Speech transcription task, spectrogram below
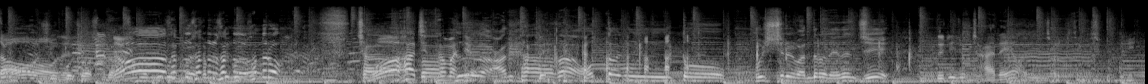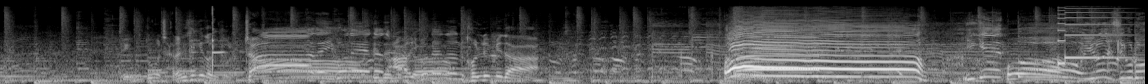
어, 지금 네. 볼 좋았습니다. 어, 삼루 3루, 3루, 3루, 3루로. 자, 와, 잠깐만요. 네. 그 안타가 어떤 또 불씨를 만들어내는지 분들이 좀 잘해요. 저렇게 생기신 분들이. 네, 되게 운동을 잘하게 생긴 얼굴. 자, 네, 이번에는 아, 이번에는 걸립니다. 어! 이게 또 우와. 이런 식으로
